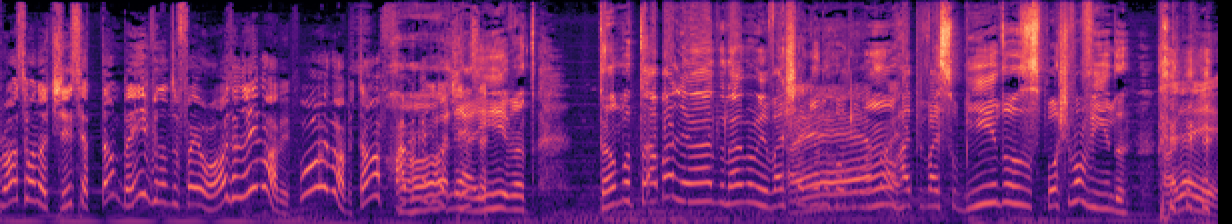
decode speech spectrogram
Próxima notícia, também vindo do Firewalls. Olha aí, Bob. Pô, Bob, tá uma fábrica de Olha notícias. aí, mano. Tamo trabalhando, né, meu amigo? Vai chegando É, o pai. o hype vai subindo, os posts vão vindo. Olha aí.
